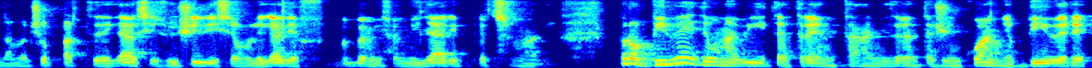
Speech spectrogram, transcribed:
la maggior parte dei casi i suicidi siano legati a problemi familiari e personali. Però vivete una vita 30 anni 35 anni a vivere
